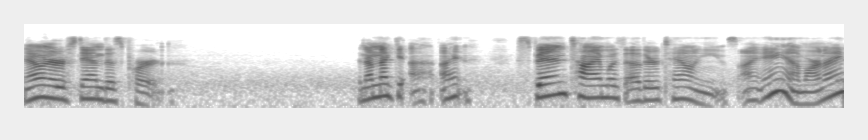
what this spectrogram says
I don't understand this part. And I'm not get I spend time with other townies. I am, aren't I?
